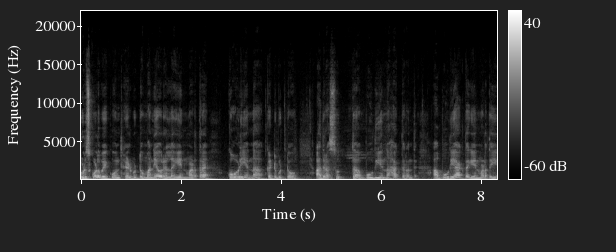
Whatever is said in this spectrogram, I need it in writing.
ಉಳಿಸ್ಕೊಳ್ಬೇಕು ಅಂತ ಹೇಳಿಬಿಟ್ಟು ಮನೆಯವರೆಲ್ಲ ಏನು ಮಾಡ್ತಾರೆ? ಕೋಳಿಯನ್ನು ಕಟ್ಟಿಬಿಟ್ಟು ಅದರ ಸುತ್ತ ಬೂದಿಯನ್ನು ಹಾಕ್ತಾರಂತೆ. ಆ ಬೂದಿ ಹಾಕ್ದಾಗ ಏನು ಮಾಡುತ್ತೆ? ಈ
